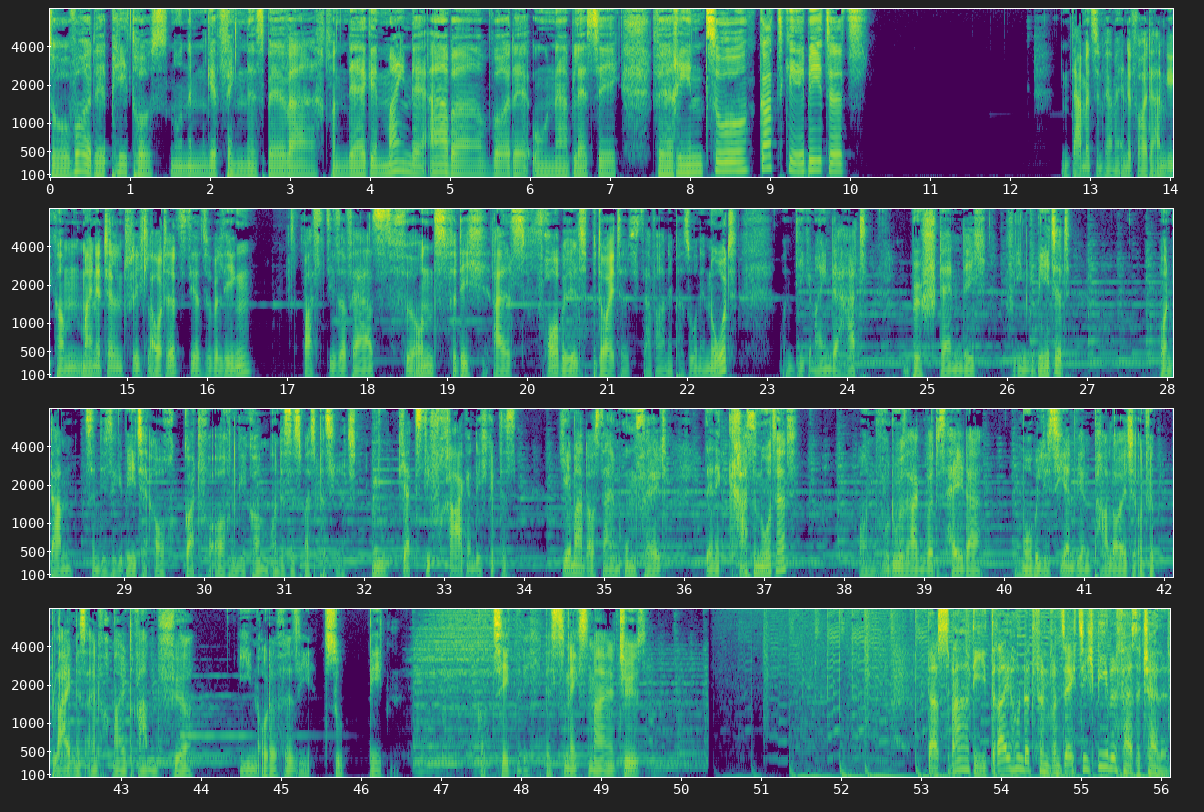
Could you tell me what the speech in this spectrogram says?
So wurde Petrus nun im Gefängnis bewacht, von der Gemeinde aber wurde unablässig für ihn zu Gott gebetet. Damit sind wir am Ende für heute angekommen. Meine Challenge für dich lautet, dir zu überlegen, was dieser Vers für uns, für dich als Vorbild bedeutet. Da war eine Person in Not und die Gemeinde hat beständig für ihn gebetet und dann sind diese Gebete auch Gott vor Ohren gekommen und es ist was passiert. Und jetzt die Frage an dich, gibt es jemand aus deinem Umfeld, der eine krasse Not hat und wo du sagen würdest, hey, da mobilisieren wir ein paar Leute und wir bleiben es einfach mal dran, für ihn oder für sie zu beten. Gott segne dich. Bis zum nächsten Mal. Tschüss. Das war die 365 Bibelferse Challenge.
